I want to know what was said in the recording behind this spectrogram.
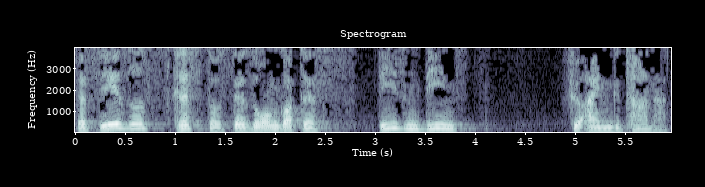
dass Jesus Christus, der Sohn Gottes, diesen Dienst für einen getan hat,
